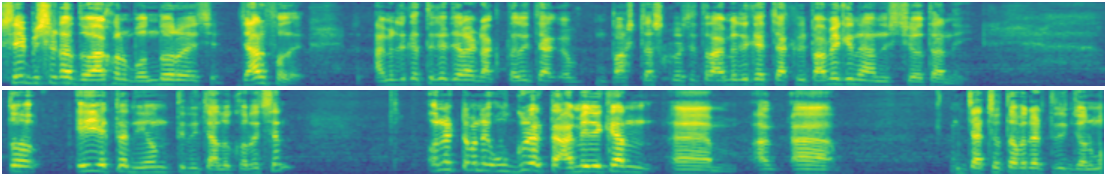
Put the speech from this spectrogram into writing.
সেই বিষয়টা দেওয়া এখন বন্ধ রয়েছে। যার ফলে আমেরিকা থেকে যারা ডাক্তারি পাস টাস করেছে, তারা আমেরিকায় চাকরি পাবে কিনা নিশ্চয়তা নেই। তো এই একটা নিয়ম তিনি চালু করেছেন। অনেকটা মানে উগ্র একটা আমেরিকান জাতীয়তাবাদের তিনি জন্ম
